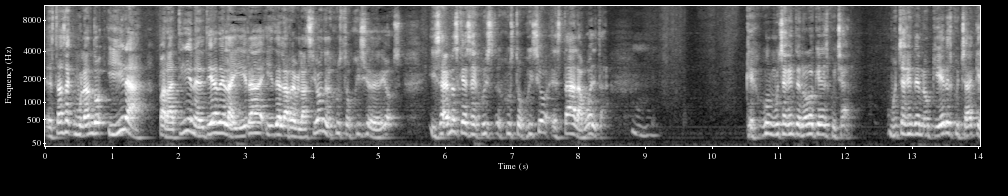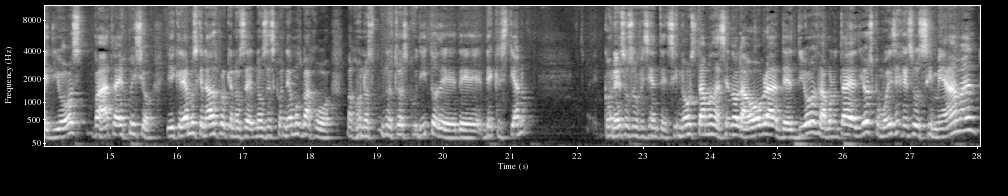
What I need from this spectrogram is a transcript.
estás acumulando ira para ti en el día de la ira y de la revelación del justo juicio de Dios. Y sabemos que ese justo, justo juicio está a la vuelta. Que mucha gente no lo quiere escuchar. Mucha gente no quiere escuchar que Dios va a traer juicio. Y creemos que nada es porque nos, nos escondemos bajo, bajo nos- nuestro escudito de, de- de cristiano con eso es suficiente. Si no estamos haciendo la obra de Dios, la voluntad de Dios, como dice Jesús, si me aman,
